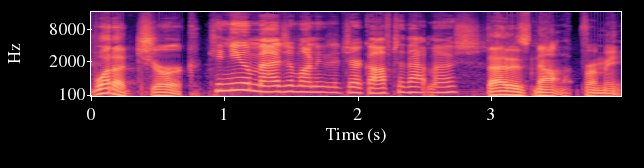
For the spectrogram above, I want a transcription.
what a jerk. Can you imagine wanting to jerk off to that, Mosh? That is not for me.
